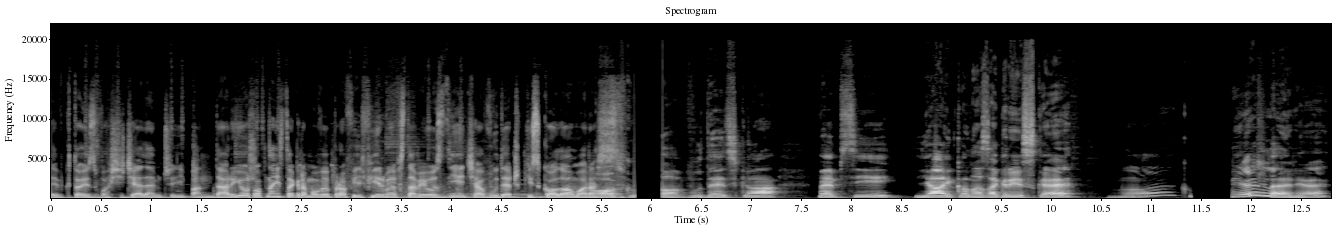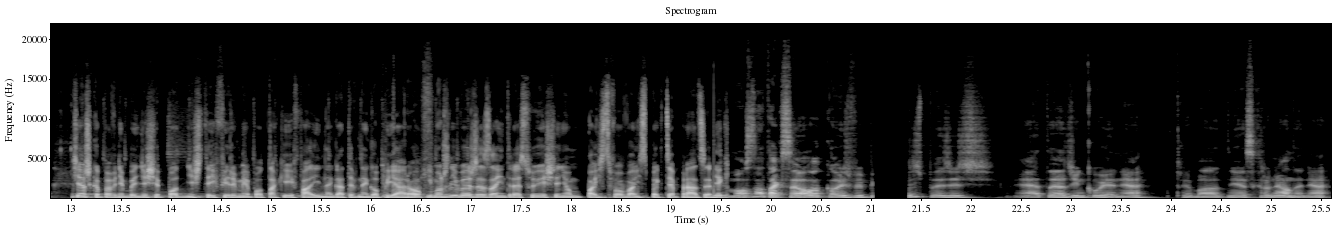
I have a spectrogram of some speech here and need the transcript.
y, kto jest właścicielem, czyli pan Dariusz. Chłop na instagramowy profil firmy wstawiał zdjęcia wódeczki z kolą oraz O kurwa, wódeczka, Pepsi, jajko na zagryzkę. No, kurwa, nieźle, nie? ciężko pewnie będzie się podnieść tej firmie po takiej fali negatywnego PR-u i możliwe, że zainteresuje się nią Państwowa Inspekcja Pracy. Jak Można tak se o kogoś wypisać, powiedzieć, nie, to ja dziękuję, nie? Chyba nie jest chronione, nie?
